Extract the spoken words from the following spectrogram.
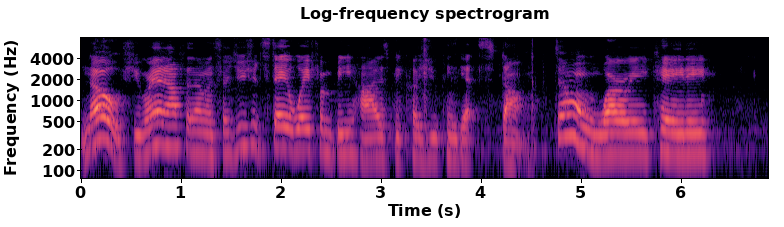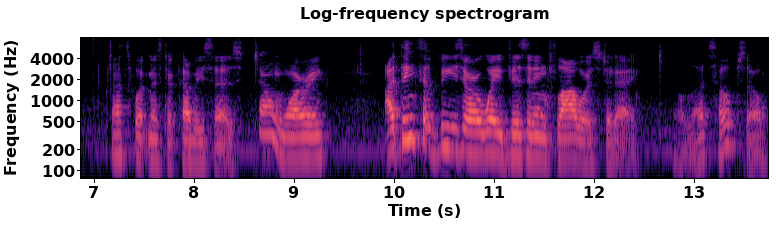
no. She ran after them and says, you should stay away from beehives because you can get stung. Don't worry, Katie. That's what Mr. Cubby says. Don't worry. I think the bees are away visiting flowers today. Well, let's hope so.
